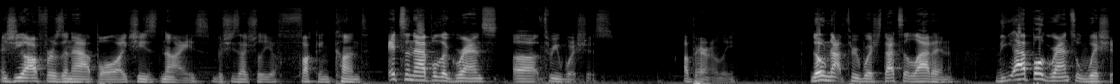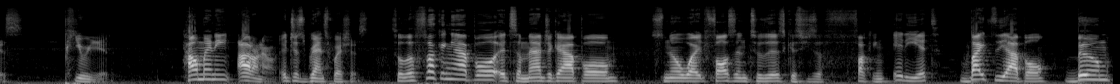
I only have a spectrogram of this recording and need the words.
and she offers an apple like she's nice, but she's actually a fucking cunt. It's an apple that grants uh, three wishes, apparently. No, not three wishes. That's Aladdin. The apple grants wishes. Period. How many? I don't know. It just grants wishes. So the fucking apple, it's a magic apple. Snow White falls into this because she's a fucking idiot. Bites the apple. Boom.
